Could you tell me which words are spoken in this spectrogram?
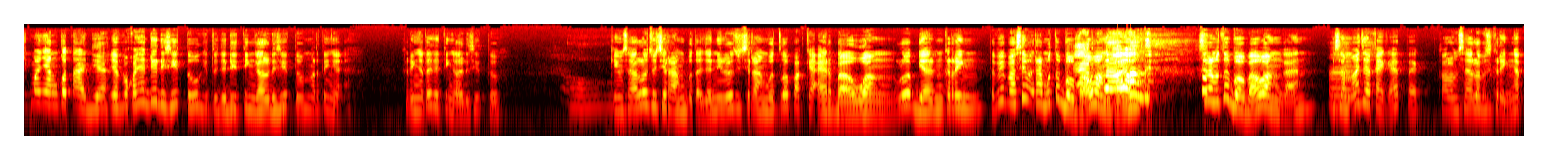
Cuma nyangkut aja. ya pokoknya dia di situ gitu jadi tinggal di situ ngerti nggak? Keringetnya dia tinggal di situ. Oh. kayak misalnya lo cuci rambut aja nih lo cuci rambut lo pakai air bawang lo biarin kering. Tapi pasti rambut tuh bau bawang, kan? Pasti rambut tuh bau bawang kan? Sama aja kayak ketek. Kalau misalnya lo habis keringet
